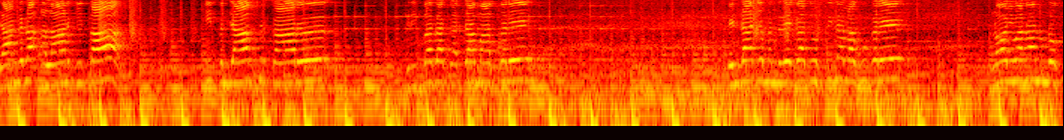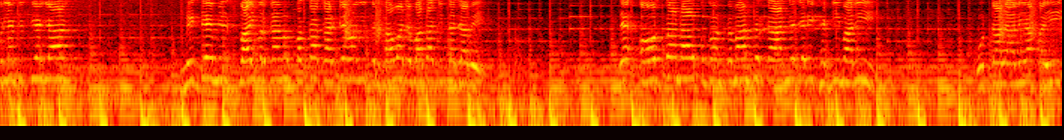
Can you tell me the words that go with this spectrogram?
ਜੰਗ ਦਾ ਐਲਾਨ ਕੀਤਾ ਕਿ ਪੰਜਾਬ ਸਰਕਾਰ ਗਰੀਬਾਂ ਦਾ ਕਰਜ਼ਾ ਮਾਫ ਕਰੇ, ਪਿੰਡਾਂ 'ਚ ਮਨਰੇਗਾ ਦੁਸਤੀ ਨਾ ਲਾਗੂ ਕਰੇ ਨੌਜਵਾਨਾਂ ਨੂੰ ਨੌਕਰੀਆਂ ਦਿੱਤੀਆਂ ਜਾਣ। ਮਿਡ ਡੇ ਮੀਲ ਸਫ਼ਾਈ ਵਰਕਰਾਂ ਨੂੰ ਪੱਕਾ ਕਰਕੇ ਉਹਨਾਂ ਦੀ ਤਨਖਾਹਾਂ 'ਚ ਵਾਧਾ ਕੀਤਾ ਜਾਵੇ। ਤੇ ਔਰਤਾਂ ਨਾਲ ਭਗਵੰਤ ਮਾਨ ਸਰਕਾਰ ਨੇ ਜਿਹੜੀ ਠੱਗੀ ਮਾਰੀ, ਵੋਟਾਂ ਲੈ ਲਿਆ ਭਾਈ।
